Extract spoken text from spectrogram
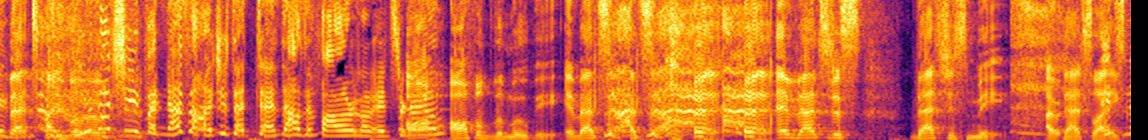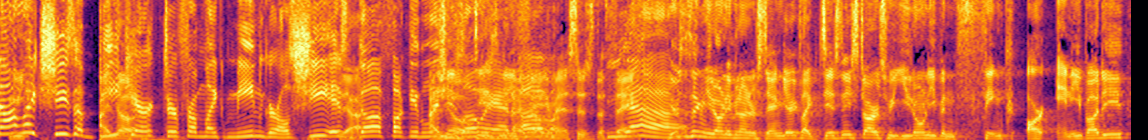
like that type of. you thought she Vanessa Hudgens had ten thousand followers on Instagram? off, off of the movie, and that's that's and that's just that's just me. I, that's like it's not we- like she's a B character from like Mean Girls. She is Yeah. the fucking Lindsay She's know. Lohan. Disney of- famous is the thing. Yeah. Here's the thing you don't even understand, Garrick. Like Disney stars who you don't even think are anybody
